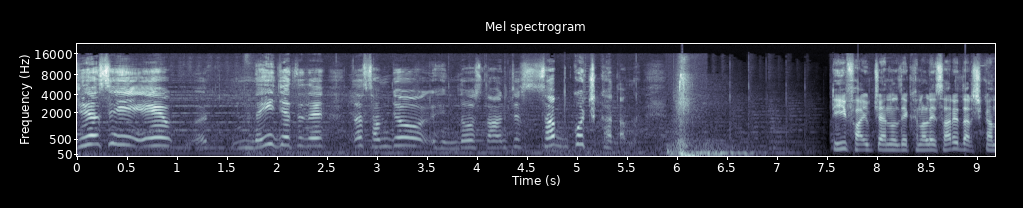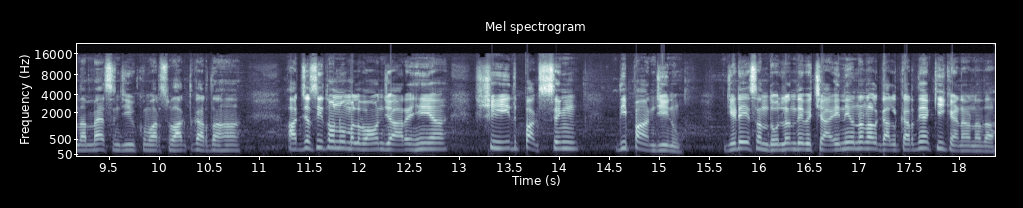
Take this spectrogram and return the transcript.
ਜੇ ਅਸੀਂ ਇਹ ਨਹੀਂ ਜਿੱਤਦੇ, ਤਾਂ ਸਮਝੋ ਹਿੰਦੁਸਤਾਨ 'ਚ ਸਭ ਕੁਝ ਖਤਮ ਹੈ। T5 ਚੈਨਲ ਦੇਖਣ ਵਾਲੇ ਸਾਰੇ ਦਰਸ਼ਕਾਂ ਦਾ ਮੈਂ ਸੰਜੀਵ ਕੁਮਾਰ ਸਵਾਗਤ ਕਰਦਾ ਹਾਂ। ਅੱਜ ਅਸੀਂ ਤੁਹਾਨੂੰ ਮਿਲਵਾਉਣ ਜਾ ਰਹੇ ਹਾਂ ਸ਼ਹੀਦ ਭਗਤ ਸਿੰਘ ਦੀ ਭਾਂਜੀ ਨੂੰ, ਜਿਹੜੇ ਇਸ ਅੰਦੋਲਨ ਦੇ ਵਿੱਚ ਆਏ ਨੇ, ਉਹਨਾਂ ਨਾਲ ਗੱਲ ਕਰਦੇ ਹਾਂ। ਕੀ ਕਹਿਣਾ ਉਹਨਾਂ ਦਾ?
